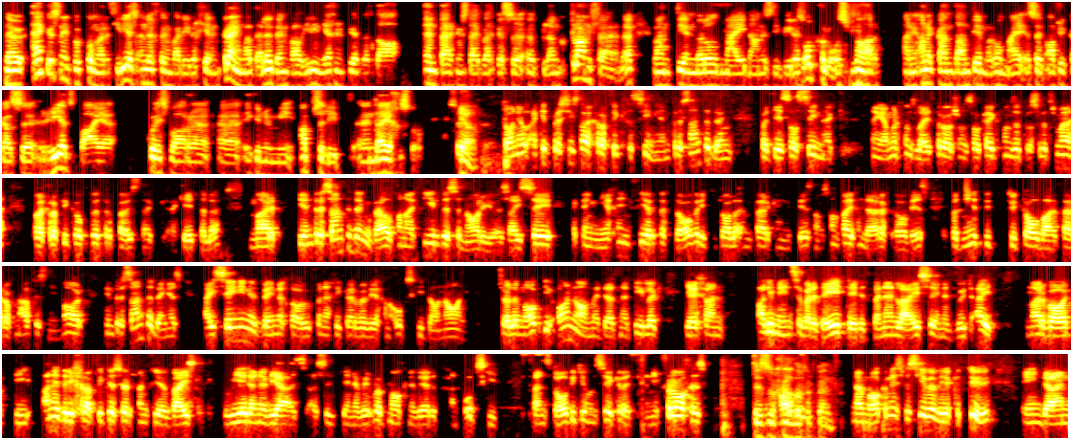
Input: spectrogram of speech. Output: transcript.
Nou ek is net bekommerd dat hierdie is inligting wat die regering kry en dat hulle dink wel hierdie 49 dae inperkingstydperk is 'n blink plan vir hulle want teen middel Mei dan is die virus opgelos maar aan die ander kant dan teen middel Mei is Suid-Afrika se reeds baie kwesbare uh, ekonomie absoluut in daai gestop. So ja. Daniel, ek het presies daai grafiek gesien. 'n Interessante ding wat jy sal sien, ek nou jammer vir ons luisteraars, ons sal kyk of ons dit ons sal dit sommer daai grafieke op Twitter post. Ek ek het hulle. Maar die interessante ding wel van daai vierde scenario is hy sê ek dink 49 dae wat die totale inperking moet wees. Nou ons gaan 35 dae wees wat nie totaal baie ver af af is nie. Maar die interessante ding is hy sê nie noodwendig daar hoe vinnig die kurwe weer gaan opskiet daarna nie. So hulle maak die aanname dat natuurlik jy gaan al die mense wat dit het, het dit binne in hulle huise en dit woed uit. Maar waar die ander drie grafieke soort van vir jou wys hoe jy dan nou weer as as jy nou weer oopmaak en weer dit gaan opskiet dan is daar 'n bietjie onsekerheid. En die vraag is dis 'n geldige punt. Nou maak 'n mens vir 7 weke toe en dan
